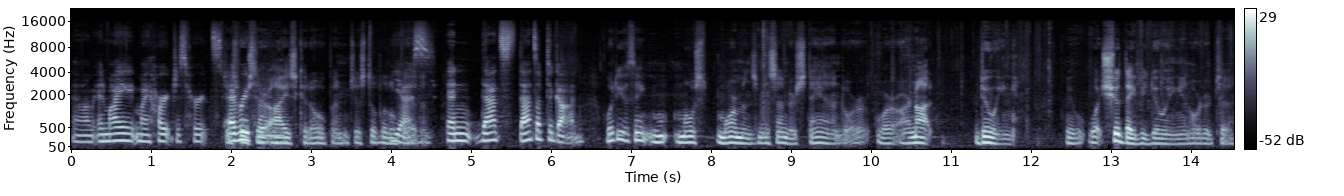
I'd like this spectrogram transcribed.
Um, and my, my heart just hurts Just every wish time. their eyes could open just a little bit. And yes. And that's that's up to God. what do you think m- most Mormons misunderstand or, or are not doing? I mean, what should they be doing in order to?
